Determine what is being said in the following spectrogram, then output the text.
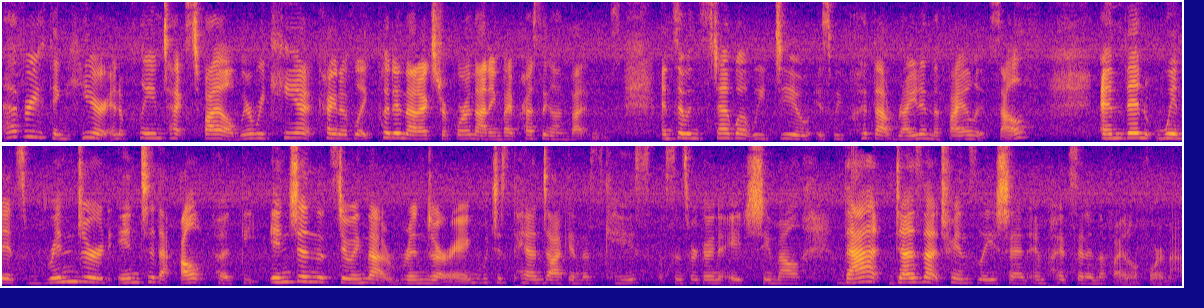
everything here in a plain text file where we can't kind of like put in that extra formatting by pressing on buttons. And so instead what we do is we put that right in the file itself and then when it's rendered into the output, the engine that's doing that rendering, which is Pandoc in this case, since we're going to HTML, that does that translation and puts it in the final format.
